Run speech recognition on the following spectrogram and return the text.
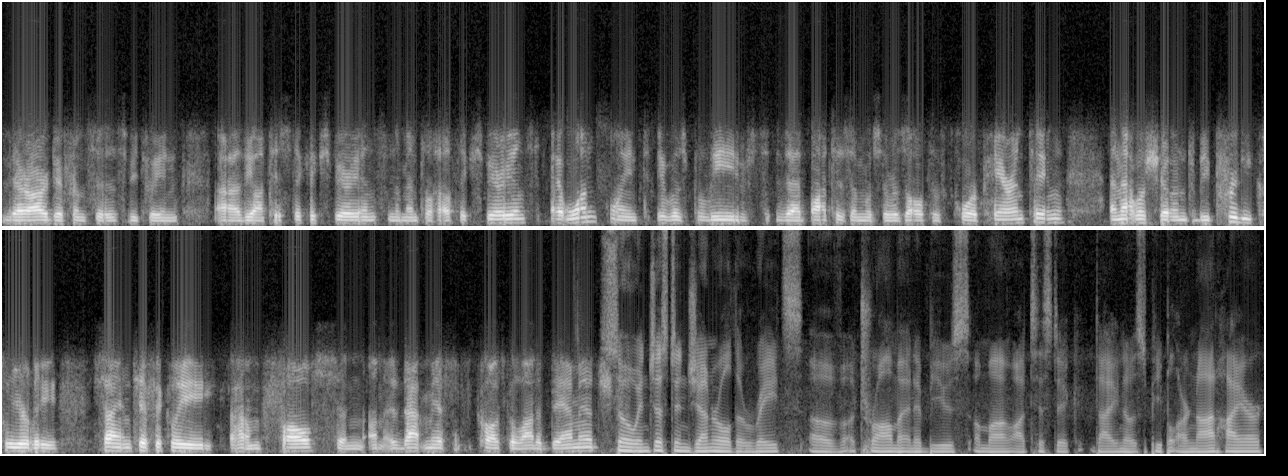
there are differences between uh, the autistic experience and the mental health experience. At one point, it was believed that autism was the result of poor parenting, and that was shown to be pretty clearly scientifically um, false, and um, that myth caused a lot of damage. So, in just in general, the rates of uh, trauma and abuse among autistic diagnosed people are not higher.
